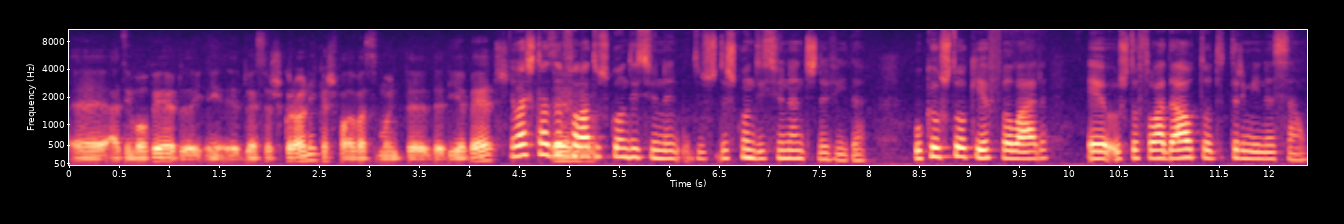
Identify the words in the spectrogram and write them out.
eh, a desenvolver eh, doenças crónicas, falava-se muito da, diabetes. Eu acho que estás a um, falar dos condicionantes, dos, condicionantes da vida. O que eu estou aqui a falar é, eu estou a falar da autodeterminação,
